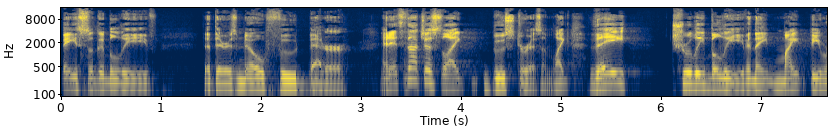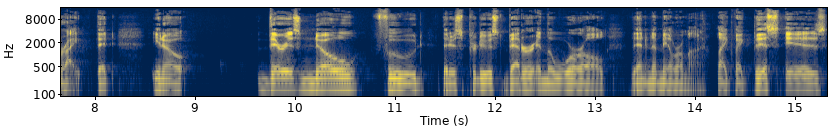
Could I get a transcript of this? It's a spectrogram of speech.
basically believe that there is no food better. And it's not just like boosterism. Like they truly believe, and they might be right, that, you know, there is no food that is produced better in the world than in Emilia Romagna. Like like this is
